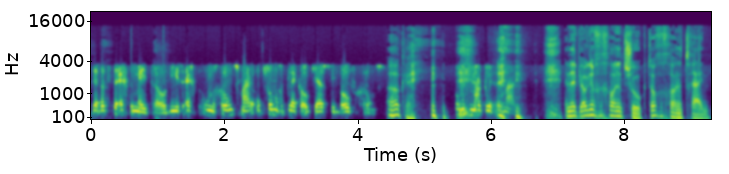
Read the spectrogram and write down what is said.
ja, dat is de echte metro. Die is echt ondergronds, maar op sommige plekken ook juist weer bovengronds. Oké. Okay. Om het makkelijk te maken. en dan heb je ook nog een gewone zoek, toch? Een gewone trein.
